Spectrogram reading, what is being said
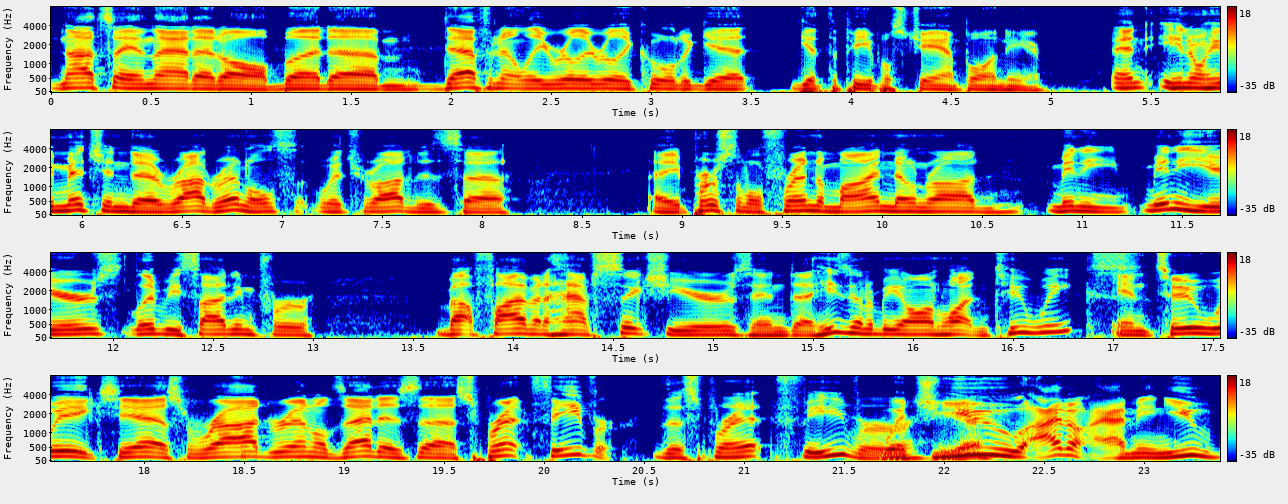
not saying that at all. But um, definitely, really, really cool to get get the people's champ on here. And you know, he mentioned uh, Rod Reynolds, which Rod is uh, a personal friend of mine. Known Rod many many years. Lived beside him for about five and a half, six years, and uh, he's going to be on what in two weeks In two weeks, yes, Rod Reynolds. That is uh, Sprint Fever, the Sprint Fever, which Yeah. you, I don't, I mean, you.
